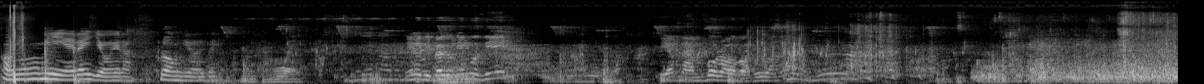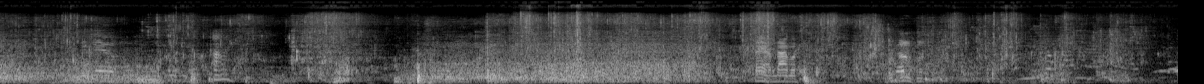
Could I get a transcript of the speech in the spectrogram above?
เอาโน้มีอะไรย่อยล่ะคลองย่อยไปรวยนี่เราบิดไปตรงนี้หมดสิเตรียมน้ำพวกเราก่อน อ้าว ได้อาบน้ำไหมไป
